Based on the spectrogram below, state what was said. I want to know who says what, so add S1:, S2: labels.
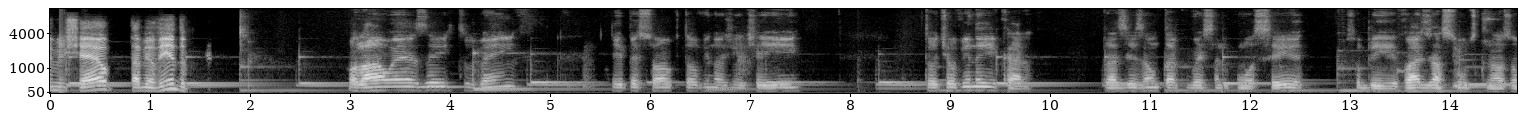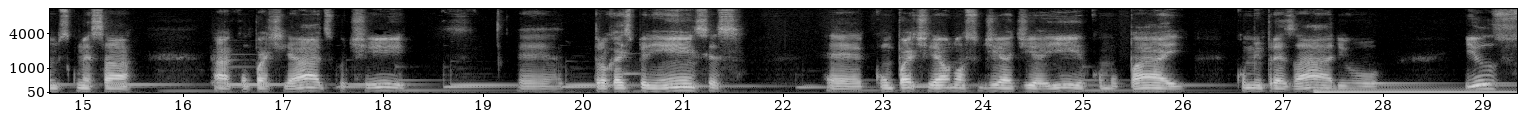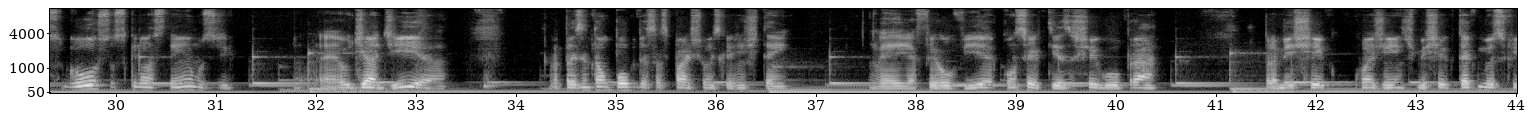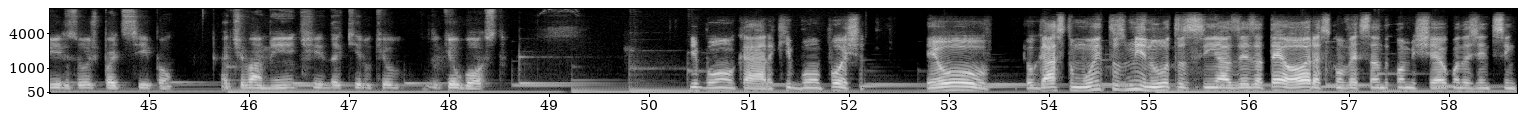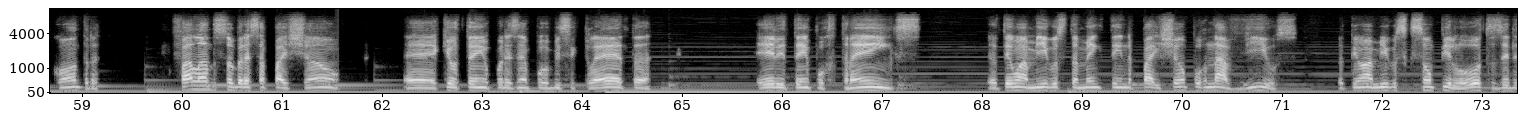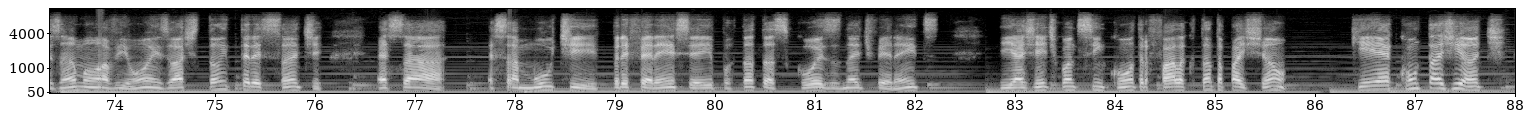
S1: Oi, Michel, tá me ouvindo?
S2: Olá, Wesley, tudo bem? E aí, pessoal que tá ouvindo a gente aí. Tô te ouvindo aí, cara. Prazerzão estar tá conversando com você sobre vários assuntos que nós vamos começar a compartilhar, discutir, é, trocar experiências, é, compartilhar o nosso dia a dia aí, como pai, como empresário, e os gostos que nós temos de é, o dia a dia, apresentar um pouco dessas paixões que a gente tem. É, e a ferrovia com certeza chegou para mexer com a gente, mexer até com meus filhos hoje participam ativamente daquilo que eu, do que eu gosto.
S1: Que bom, cara, que bom. Poxa, eu eu gasto muitos minutos, assim, às vezes até horas conversando com o Michel quando a gente se encontra, falando sobre essa paixão, é, que eu tenho, por exemplo, por bicicleta, ele tem por trens. Eu tenho amigos também que têm paixão por navios. Eu tenho amigos que são pilotos, eles amam aviões. Eu acho tão interessante essa essa multi preferência aí por tantas coisas, né, diferentes. E a gente quando se encontra fala com tanta paixão que é contagiante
